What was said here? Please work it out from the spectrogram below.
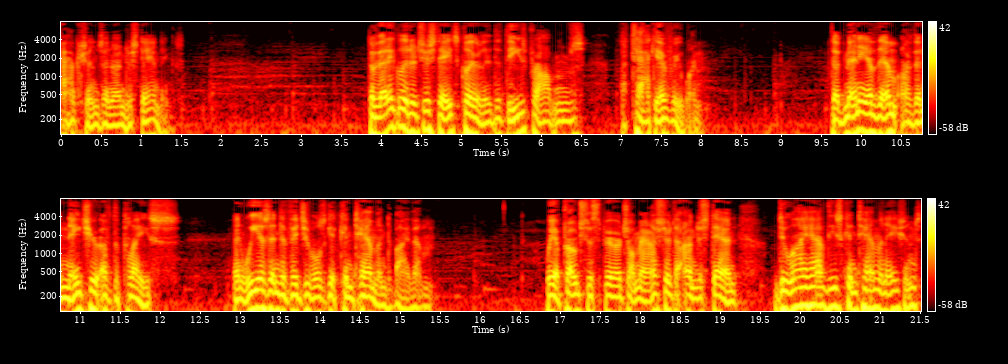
actions and understandings. The Vedic literature states clearly that these problems attack everyone. That many of them are the nature of the place, and we as individuals get contaminated by them. We approach the spiritual master to understand, do I have these contaminations?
